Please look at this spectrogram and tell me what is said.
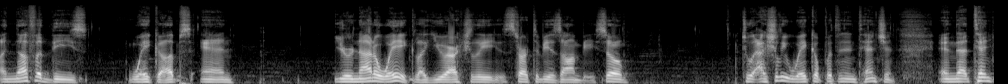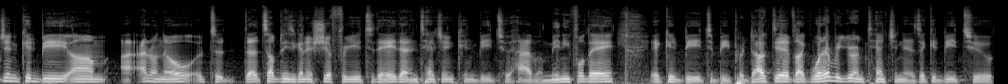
enough of these wake ups, and you're not awake. Like you actually start to be a zombie. So to actually wake up with an intention, and that tension could be, um, I, I, don't know, to, that something's going to shift for you today. That intention can be to have a meaningful day. It could be to be productive, like whatever your intention is. It could be to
